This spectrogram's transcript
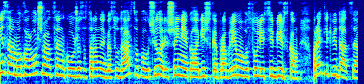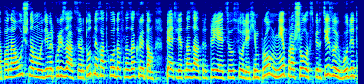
Не самую хорошую оценку уже со стороны государства получило решение экологической проблемы в Усолье-Сибирском. Проект «Ликвидация» по-научному демеркуризации ртутных отходов на закрытом пять лет назад предприятии Усолье «Химпром» не прошел экспертизу и будет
